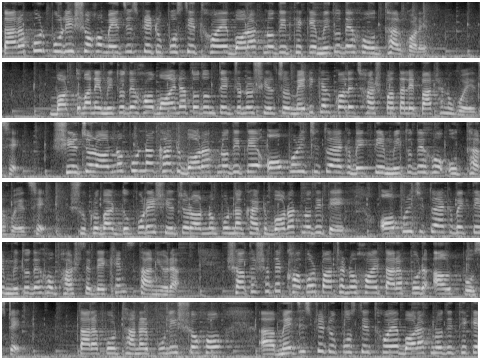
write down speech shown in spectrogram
তারাপুর পুলিশ সহ ম্যাজিস্ট্রেট উপস্থিত হয়ে বরাক নদী থেকে মৃতদেহ উদ্ধার করেন। বর্তমানে মৃতদেহ ময়না তদন্তের জন্য শিলচর মেডিকেল কলেজ হাসপাতালে পাঠানো হয়েছে। শিলচর অন্নপূর্ণা ঘাট বরাক নদীতে অপরিচিত এক ব্যক্তির মৃতদেহ উদ্ধার হয়েছে। শুক্রবার দুপুরে শিলচর অন্নপূর্ণা ঘাট বরাক নদীতে অপরিচিত এক ব্যক্তির মৃতদেহ ভাসতে দেখেন স্থানীয়রা। সাথে সাথে খবর পাঠানো হয় তারাপুর আউটপোস্টে। তারাপুর থানার পুলিশ সহ ম্যাজিস্ট্রেট উপস্থিত হয়ে বরাক নদী থেকে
